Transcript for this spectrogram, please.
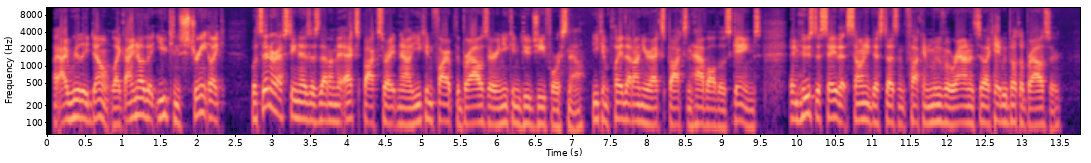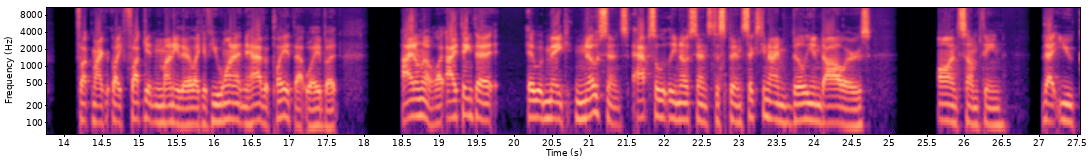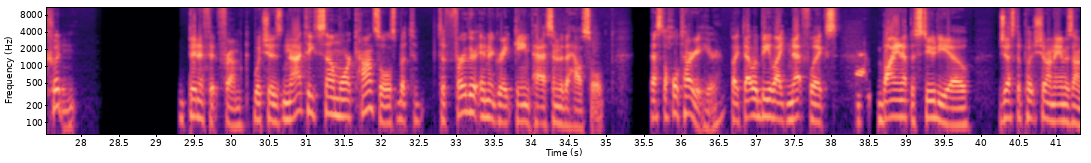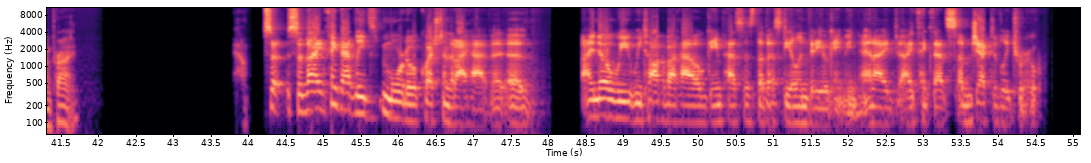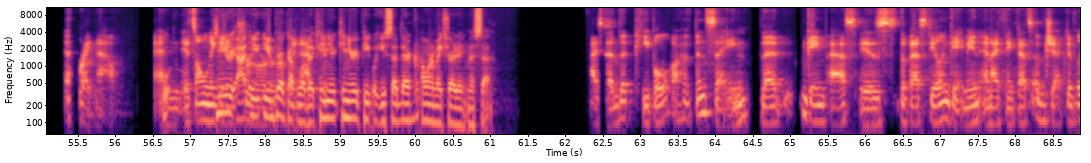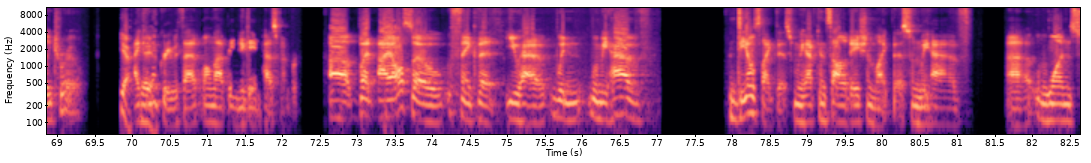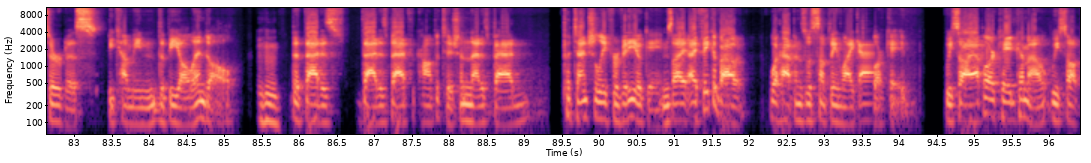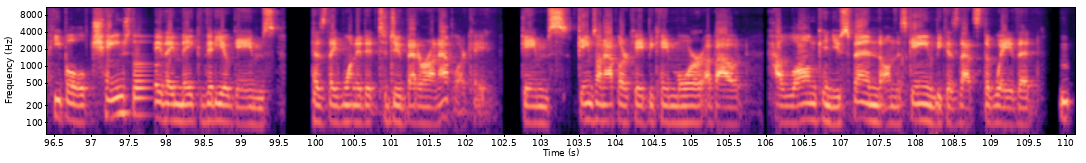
Like I really don't. Like I know that you can stream. Like what's interesting is, is that on the Xbox right now, you can fire up the browser and you can do GeForce now. You can play that on your Xbox and have all those games. And who's to say that Sony just doesn't fucking move around and say like, hey, we built a browser. Fuck my like fuck getting money there. Like if you want it and have it, play it that way. But I don't know. Like I think that it would make no sense, absolutely no sense to spend $69 billion on something that you couldn't benefit from, which is not to sell more consoles, but to, to further integrate Game Pass into the household. That's the whole target here. Like that would be like Netflix buying up a studio just to put shit on Amazon Prime. So, so that, I think that leads more to a question that I have. Uh, uh, I know we, we talk about how Game Pass is the best deal in video gaming, and I I think that's objectively true right now. And it's only Can you, uh, you, you broke up a little bit. Can you can you repeat what you said there? I want to make sure I didn't miss that. I said that people have been saying that Game Pass is the best deal in gaming, and I think that's objectively true. Yeah, I yeah, can yeah. agree with that while not being a Game Pass member. Uh, but I also think that you have when when we have deals like this, when we have consolidation like this, when we have uh, one service becoming the be all end all, Mhm. that that is that is bad for competition. That is bad potentially for video games. I, I think about what happens with something like Apple Arcade. We saw Apple Arcade come out. We saw people change the way they make video games because they wanted it to do better on Apple Arcade. Games games on Apple Arcade became more about how long can you spend on this game because that's the way that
